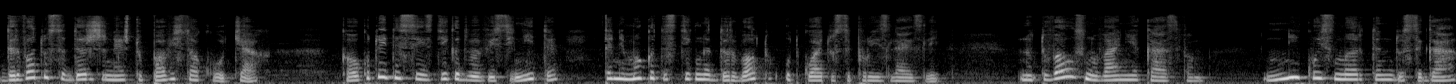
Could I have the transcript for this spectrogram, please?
Дървото съдържа нещо по-високо от тях. Колкото и да се издигат във висините, те не могат да стигнат дървото, от което се произлезли. На това основание казвам, никой смъртен до сега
